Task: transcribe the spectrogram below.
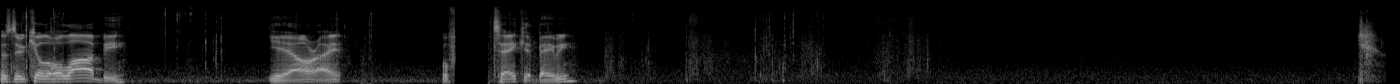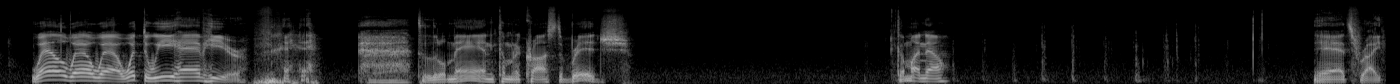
This dude killed the whole lobby. Yeah, alright. We'll take it, baby. Well, well, well, what do we have here? it's a little man coming across the bridge. Come on now. Yeah, that's right.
